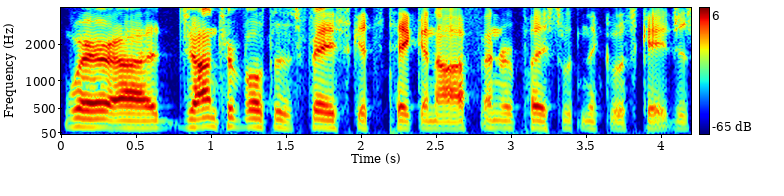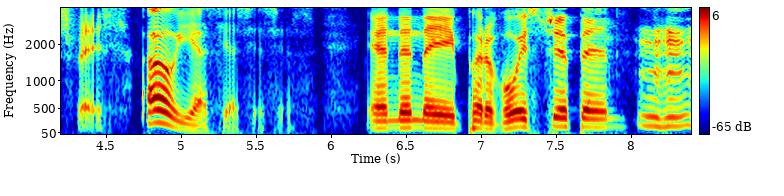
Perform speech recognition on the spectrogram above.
where uh, John Travolta's face gets taken off and replaced with Nicolas Cage's face. Oh yes, yes, yes, yes. And then they put a voice chip in hmm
